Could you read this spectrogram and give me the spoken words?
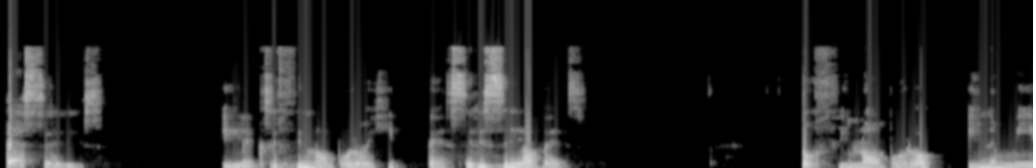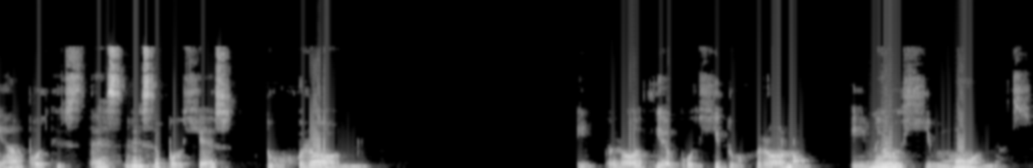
τέσσερις. Η λέξη φθινόπωρο έχει τέσσερις συλλαβές. Το φθινόπωρο είναι μία από τις τέσσερις εποχές του χρόνου. Η πρώτη εποχή του χρόνου είναι ο χειμώνας.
